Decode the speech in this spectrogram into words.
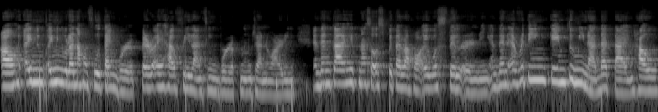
uh, I, mean, I mean, wala na akong full-time work, pero I have freelancing work nung January. And then kahit nasa ospital ako, I was still earning. And then everything came to me na that time, how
